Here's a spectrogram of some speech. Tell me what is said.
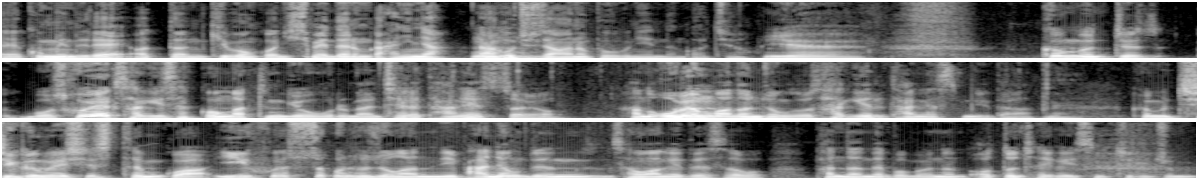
예, 국민들의 어떤 기본권이 침해되는 거 아니냐라고 음. 주장하는 부분이 있는 거죠. 예. 그러면 이제 뭐 소액 사기 사건 같은 경우를 만 제가 당했어요. 한 500만 원 정도 사기를 당했습니다. 네. 그러면 지금의 시스템과 이후에 수사권 조정안이 반영된 상황에 대해서 판단해 보면은 어떤 차이가 있을지를 좀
